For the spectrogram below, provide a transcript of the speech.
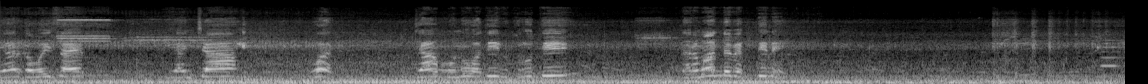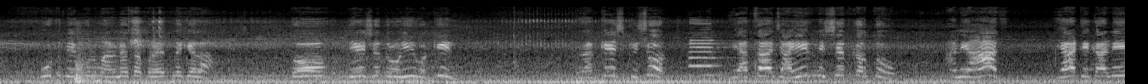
ए आर गवई साहेब यांच्यावर ज्या मनोवादी विकृती धर्मांध व्यक्तीने बूट फेकून मारण्याचा प्रयत्न केला तो देशद्रोही वकील राकेश किशोर याचा जाहीर निषेध करतो. आणि आज या ठिकाणी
